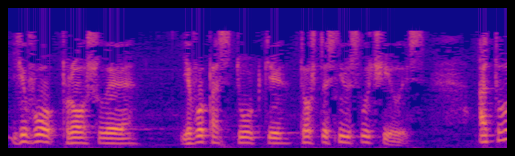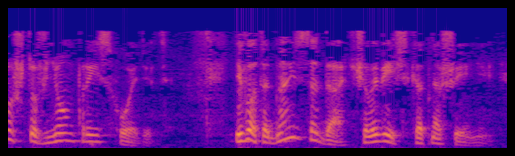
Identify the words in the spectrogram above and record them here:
его прошлое, его поступки, то, что с ним случилось, а то, что в нем происходит. И вот одна из задач человеческих отношений –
